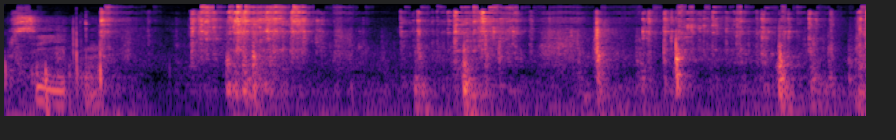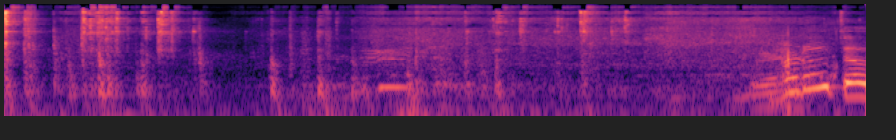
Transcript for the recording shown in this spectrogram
FC ไปบรูตู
